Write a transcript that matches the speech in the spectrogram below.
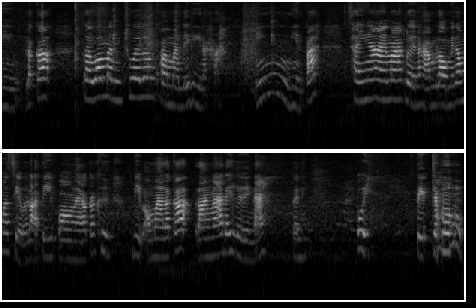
นี่แล้วก็ทรายว่ามันช่วยเรื่องความมันได้ดีนะคะอืมเห็นปะใช้ง่ายมากเลยนะคะ เราไม่ต้องมาเสียเวลาตีฟองแล้วก็คือบีบออกมาแล้วก็ล้างหน้าได้เลยนะตัวนี้อุ้ยติดจมูก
